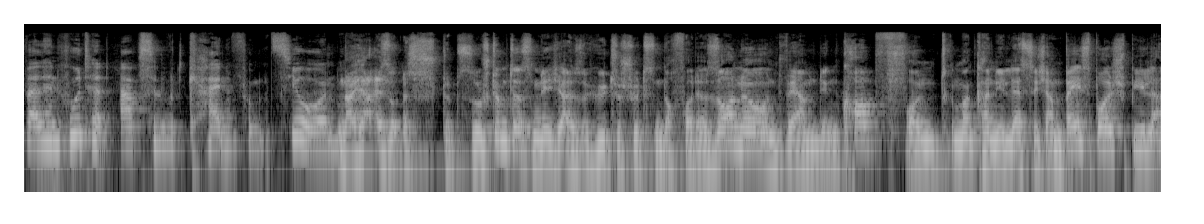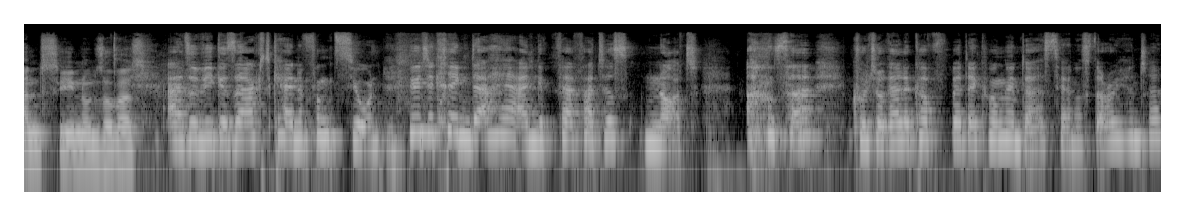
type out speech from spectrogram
weil ein Hut hat absolut keine Funktion. Naja, also es stimmt, so stimmt das nicht. Also Hüte schützen doch vor der Sonne und wärmen den Kopf und man kann die lässig am Baseballspiel anziehen und sowas. Also wie gesagt, keine Funktion. Hüte kriegen daher ein gepfeffertes Not. Außer kulturelle Kopfbedeckungen, da ist ja eine Story hinter.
